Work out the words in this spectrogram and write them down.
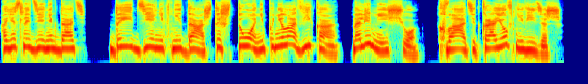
А если денег дать? Да и денег не дашь. Ты что, не поняла, Вика? Налей мне еще. Хватит, краев не видишь.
